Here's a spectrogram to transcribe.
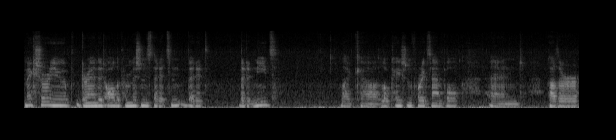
Make sure you grant it all the permissions that it's that it that it needs, like uh, location, for example, and other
